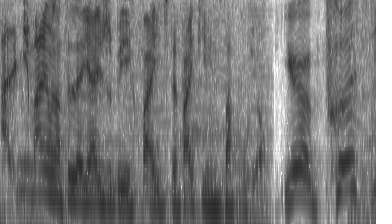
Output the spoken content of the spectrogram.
ale nie mają na tyle jaj, żeby ich palić te fajki, więc wapują. You're a pussy.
